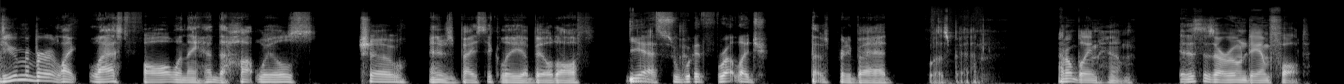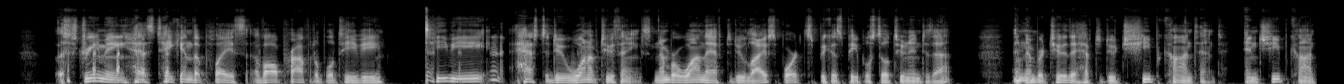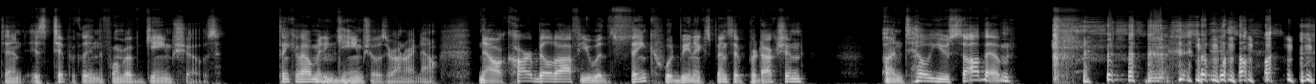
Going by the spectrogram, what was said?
Do you remember like last fall when they had the Hot Wheels show and it was basically a build off? Yes, with Rutledge. That was pretty bad. Was bad. I don't blame him. This is our own damn fault. Streaming has taken the place of all profitable TV. TV has to do one of two things. Number one, they have to do live sports because people still tune into that. And number two, they have to do cheap content. And cheap content is typically in the form of game shows. Think of how many hmm. game shows are on right now. Now, a car build off you would think would be an expensive production until you saw them.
